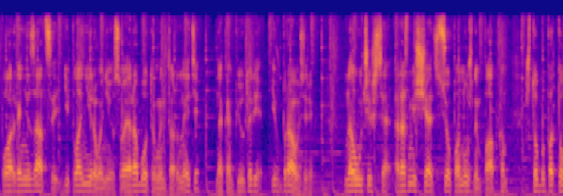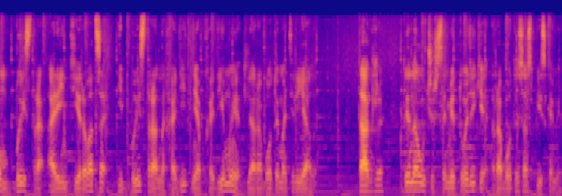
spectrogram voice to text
по организации и планированию своей работы в интернете, на компьютере и в браузере. Научишься размещать все по нужным папкам, чтобы потом быстро ориентироваться и быстро находить необходимые для работы материалы. Также ты научишься методике работы со списками,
